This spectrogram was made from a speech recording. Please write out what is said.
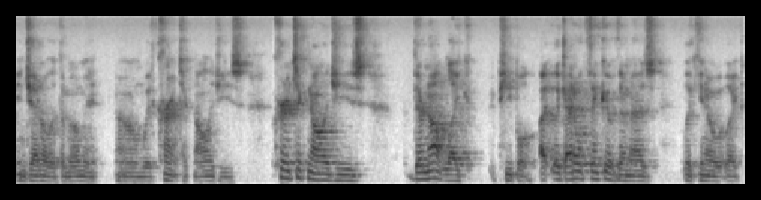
in general at the moment um, with current technologies. Current technologies, they're not like people. I, like I don't think of them as like you know like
